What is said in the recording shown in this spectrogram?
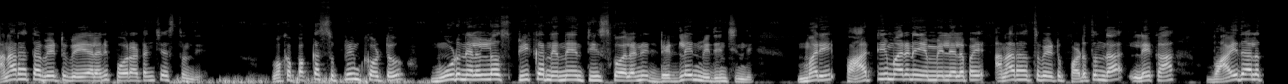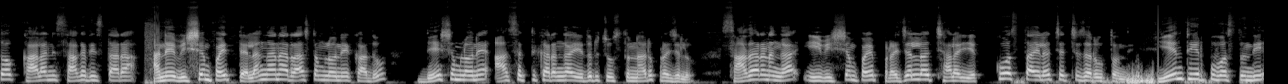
అనర్హత వేటు వేయాలని పోరాటం చేస్తుంది. ఒక పక్క సుప్రీంకోర్టు మూడు నెలల్లో స్పీకర్ నిర్ణయం తీసుకోవాలని డెడ్లైన్ విధించింది. మరి పార్టీ మారిన ఎమ్మెల్యేలపై అనర్హత వేటు పడుతుందా? లేక వాయిదాలతో కాలాన్ని సాగదీస్తారా? అనే విషయంపై తెలంగాణ రాష్ట్రంలోనే కాదు దేశంలోనే ఆసక్తికరంగా ఎదురు చూస్తున్నారు ప్రజలు. సాధారణంగా ఈ విషయంపై ప్రజల్లో చాలా ఎక్కువ స్థాయిలో చర్చ జరుగుతుంది. ఏం తీర్పు వస్తుంది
